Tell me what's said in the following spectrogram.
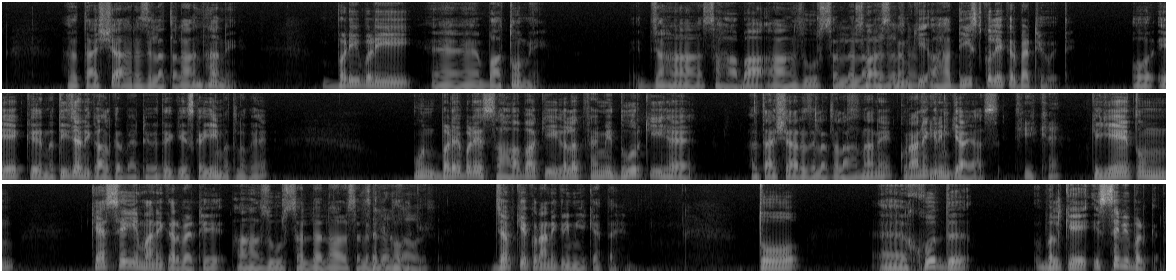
حتاشہ رضی اللہ تعالیٰ عنہ نے بڑی بڑی باتوں میں جہاں صحابہ حضور صلی اللہ علیہ وسلم۔ کی احادیث کو لے کر بیٹھے ہوئے تھے۔ اور ایک نتیجہ نکال کر بیٹھے ہوئے تھے کہ اس کا یہی مطلب ہے ان بڑے بڑے صحابہ کی غلط فہمی دور کی ہے۔ حتاشہ رضی اللہ تعالیٰ عنہ نے قرآن کریم کی آیات سے۔ ٹھیک ہے۔ کہ یہ تم کیسے یہ مانے کر بیٹھے آ حضور صلی اللہ علیہ وسلم کے قول کے؟ جبکہ قرآن کریم یہ کہتا ہے۔ تو خود بلکہ اس سے بھی بڑھ کر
